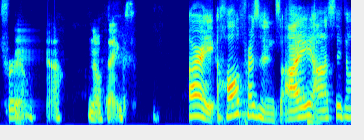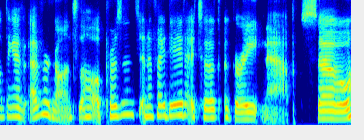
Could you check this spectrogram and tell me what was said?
True. Yeah. No thanks. All right, Hall of Presidents. I honestly don't think I've ever gone to the Hall of Presidents, and if I did, I took a great nap. So,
